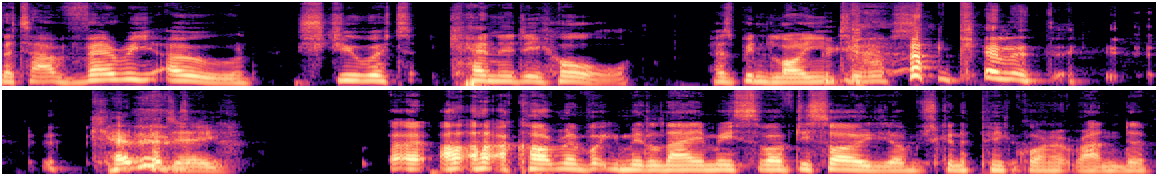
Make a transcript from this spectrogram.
that our very own Stuart Kennedy Hall has been lying to us? Kennedy. Kennedy. uh, I, I can't remember what your middle name is, so I've decided I'm just going to pick one at random.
